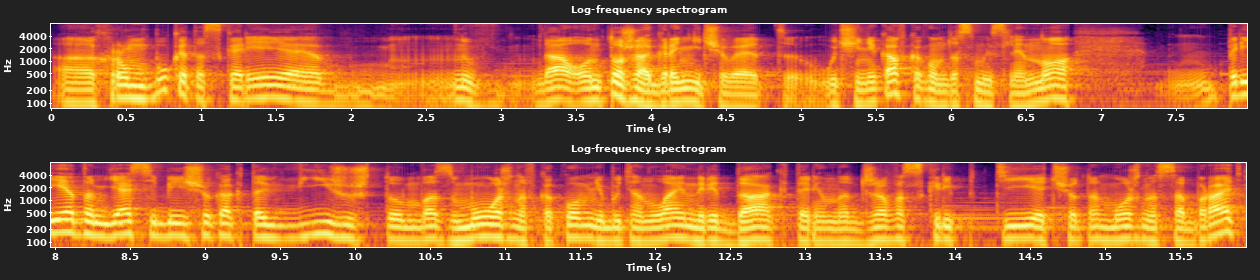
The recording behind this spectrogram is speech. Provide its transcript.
э, Chromebook это скорее, ну, да, он тоже ограничивает ученика в каком-то смысле, но при этом я себе еще как-то вижу, что, возможно, в каком-нибудь онлайн-редакторе на JavaScript что-то можно собрать.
